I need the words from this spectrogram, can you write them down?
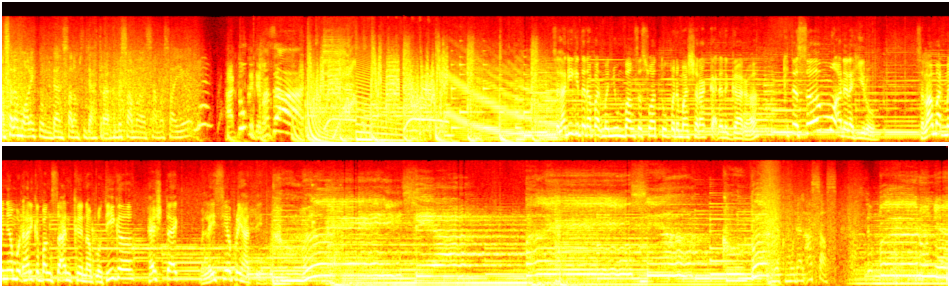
Assalamualaikum dan salam sejahtera bersama-sama saya Itu kecemasan. Selagi kita dapat menyumbang sesuatu pada masyarakat dan negara, kita semua adalah hero. Selamat menyambut Hari Kebangsaan ke-63, hashtag Malaysia Prihatin. Kemudian asas berpenuhnya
